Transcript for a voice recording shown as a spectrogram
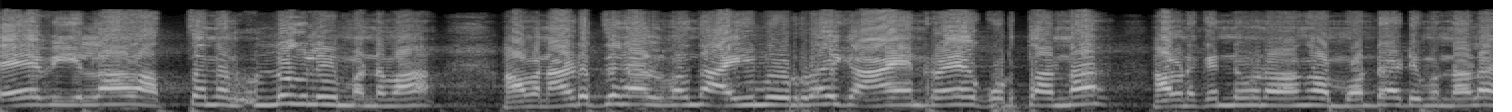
தேவையில்லாத அத்தனை உள்ளுகளையும் பண்ணுவான் அவன் அடுத்த நாள் வந்து ஐநூறுரூவாய்க்கு ஆயிரம் ரூபாய் கொடுத்தான்னா அவனுக்கு என்ன பண்ணுவாங்க? மொண்டாடி முன்னால்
